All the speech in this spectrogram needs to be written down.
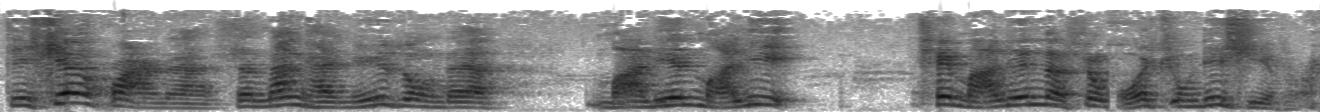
这鲜花呢是南开女中的马林马丽，这马林呢是我兄弟媳妇儿，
